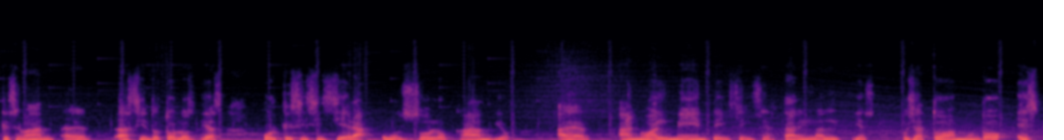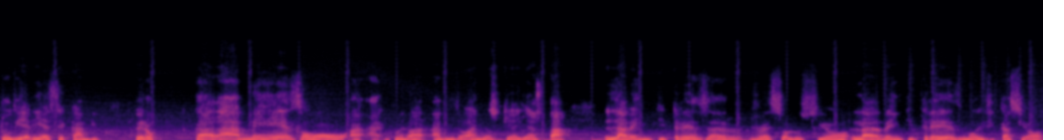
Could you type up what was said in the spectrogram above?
que se van haciendo todos los días, porque si se hiciera un solo cambio eh, anualmente y se insertara en las leyes, pues ya todo el mundo estudiaría ese cambio. Pero cada mes o, bueno, ha, habido años que hay hasta la 23 resolución, la 23 modificación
